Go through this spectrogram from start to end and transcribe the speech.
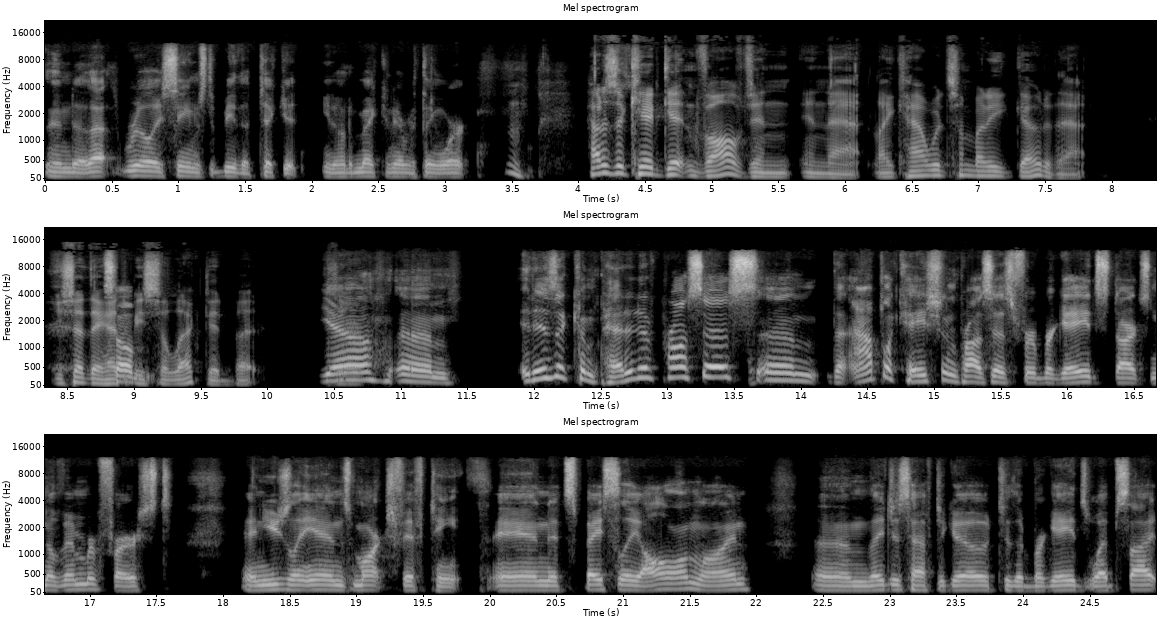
and uh, that really seems to be the ticket you know to making everything work. Hmm. how does a kid get involved in in that? Like how would somebody go to that? You said they had so, to be selected but yeah um it is a competitive process. Um, the application process for brigade starts November 1st and usually ends March 15th. And it's basically all online. Um, they just have to go to the brigade's website,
